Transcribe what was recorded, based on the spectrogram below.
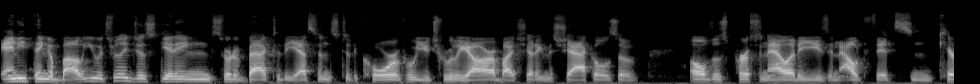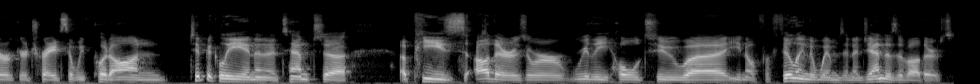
anything about you. It's really just getting sort of back to the essence, to the core of who you truly are by shedding the shackles of all of those personalities and outfits and character traits that we put on typically in an attempt to appease others or really hold to uh, you know fulfilling the whims and agendas of others.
